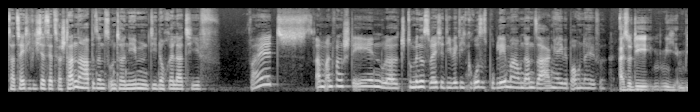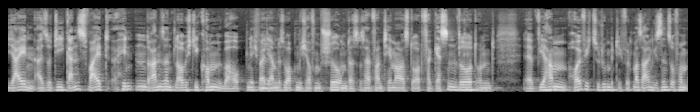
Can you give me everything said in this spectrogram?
Tatsächlich, wie ich das jetzt verstanden habe, sind es Unternehmen, die noch relativ weit am Anfang stehen oder zumindest welche, die wirklich großes Problem haben und dann sagen, hey, wir brauchen da Hilfe? Also die, jein, also die ganz weit hinten dran sind, glaube ich, die kommen überhaupt nicht, weil mhm. die haben das überhaupt nicht auf dem Schirm. Das ist einfach ein Thema, was dort vergessen wird und äh, wir haben häufig zu tun mit, ich würde mal sagen, die sind so vom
